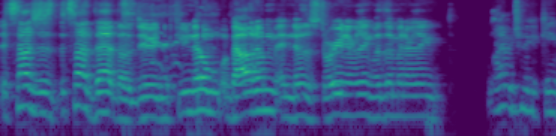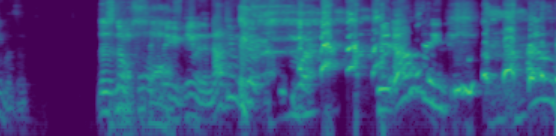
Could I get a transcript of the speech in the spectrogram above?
it's not just it's not that though, dude. If you know about him and know the story and everything with him and everything, why would you make a game with him? There's no point to make a game with him. Not even good. Dude, I don't think I don't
